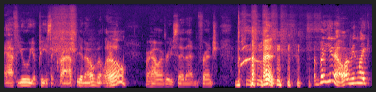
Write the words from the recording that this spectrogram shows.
"f you, you piece of crap," you know, but like, well, or however you say that in French. But, but you know, I mean, like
